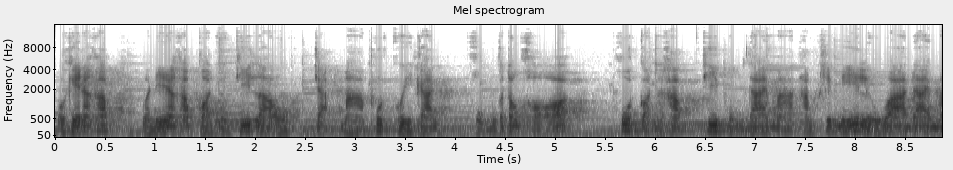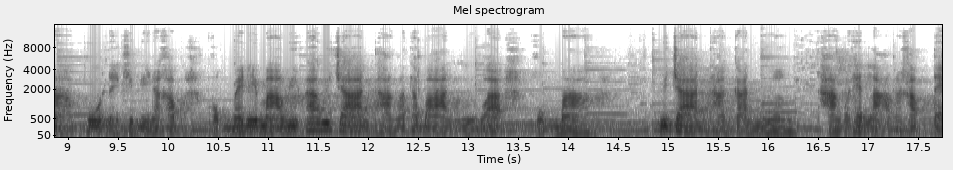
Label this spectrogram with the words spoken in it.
โอเคนะครับ วันนี้นะครับก่อนอื่นที่เราจะมาพูดคุยกัน ผมก็ต้องขอ พูดก่อนนะครับ ที่ผมได้มาทำคลิปนี้หรือว่าได้มาพูดในคลิปนี้นะครับ ผมไม่ได้มาวิพากษ์วิจารณ์ทางรัฐบาล หรือว่าผมมาวิจารณ์ทางการเมืองทางประเทศลาวนะครับ แต่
